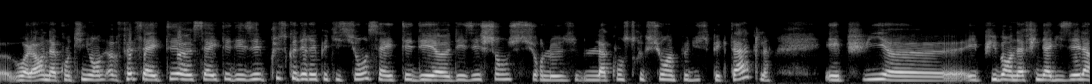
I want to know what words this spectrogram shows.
euh, voilà, on a continué. En fait, ça a été, euh, ça a été plus que des répétitions, ça a été des, euh, des échanges sur le, la construction un peu du spectacle. Et puis, et puis ben, on a finalisé la,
